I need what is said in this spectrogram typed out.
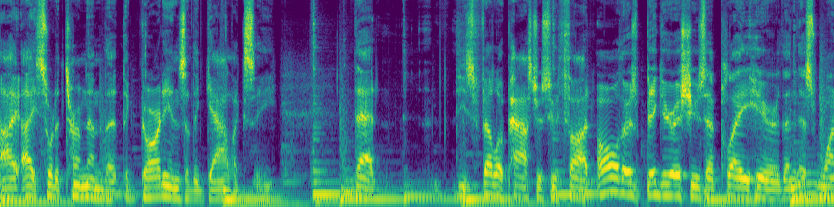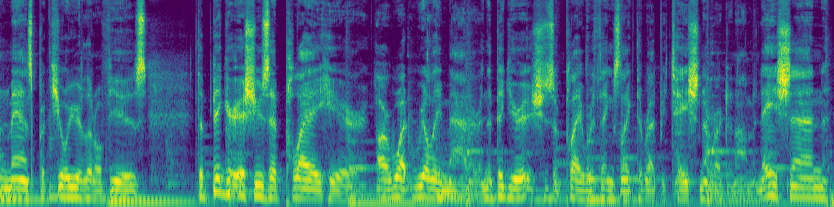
I, I sort of term them the, the guardians of the galaxy. That these fellow pastors who thought, oh, there's bigger issues at play here than this one man's peculiar little views. The bigger issues at play here are what really matter. And the bigger issues at play were things like the reputation of our denomination,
